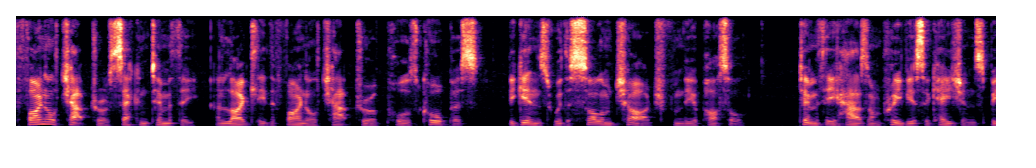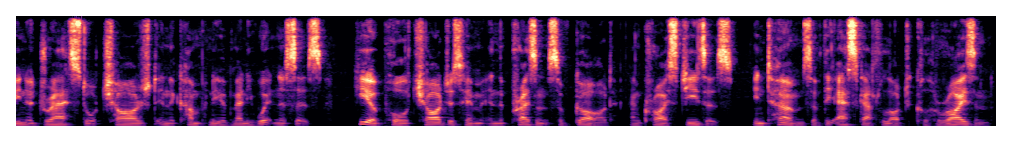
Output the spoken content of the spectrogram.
The final chapter of 2 Timothy, and likely the final chapter of Paul's corpus, begins with a solemn charge from the apostle. Timothy has on previous occasions been addressed or charged in the company of many witnesses, here, Paul charges him in the presence of God and Christ Jesus in terms of the eschatological horizon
